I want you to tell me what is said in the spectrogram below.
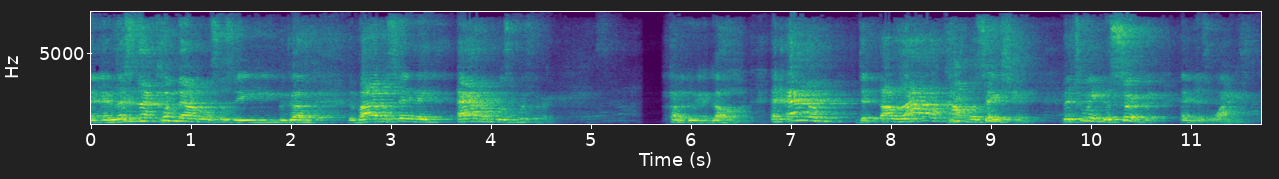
And, and, let's not come down on Sister Eve because the Bible says Adam was with her. Hallelujah, to God. And Adam allowed conversation between the serpent and his wife.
